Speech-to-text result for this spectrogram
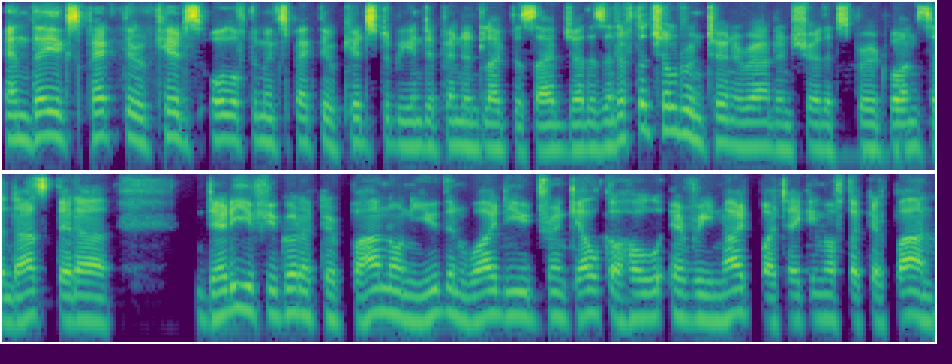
And they expect their kids, all of them expect their kids to be independent like the Sahibjadas. And if the children turn around and share that spirit once and ask that, uh, Daddy, if you got a kirpan on you, then why do you drink alcohol every night by taking off the kirpan?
